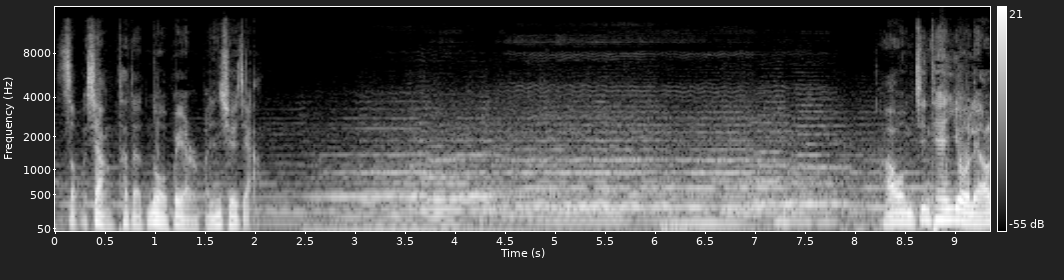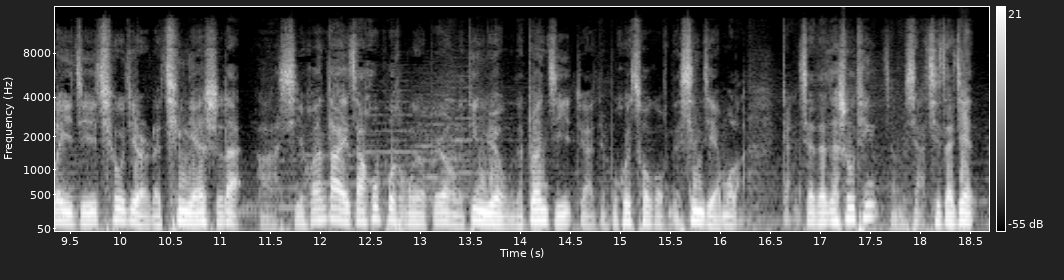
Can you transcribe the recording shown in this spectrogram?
走向他的诺贝尔文学奖。好，我们今天又聊了一集丘吉尔的青年时代啊！喜欢大爷杂货铺的朋友，别忘了订阅我们的专辑，这样就不会错过我们的新节目了。感谢大家收听，咱们下期再见。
